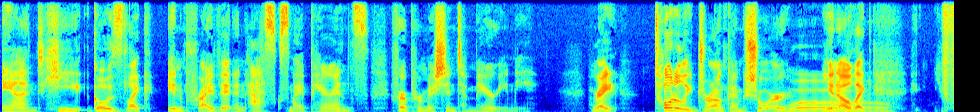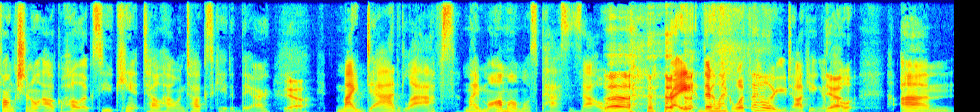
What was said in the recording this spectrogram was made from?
and he goes like in private and asks my parents for permission to marry me right totally drunk i'm sure Whoa. you know like functional alcoholics you can't tell how intoxicated they are Yeah. my dad laughs my mom almost passes out right? They're like, "What the hell are you talking Yeah. about?" Um,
